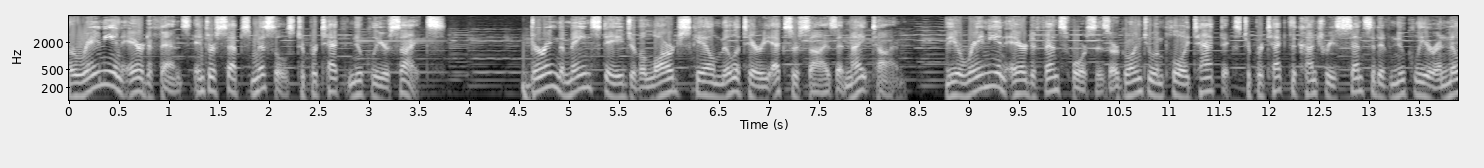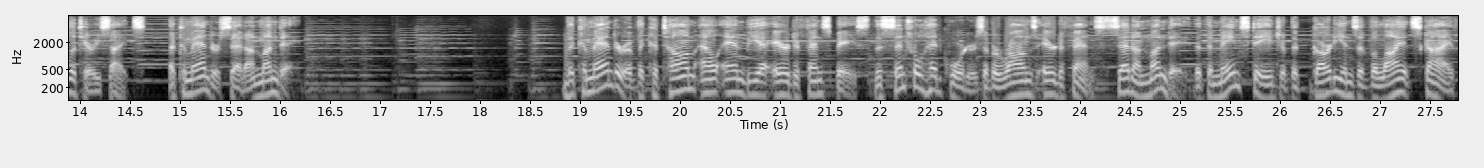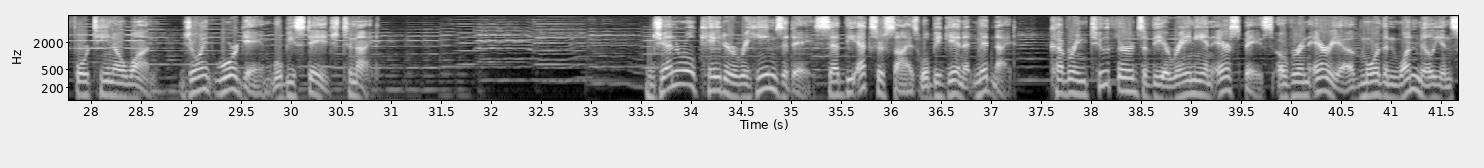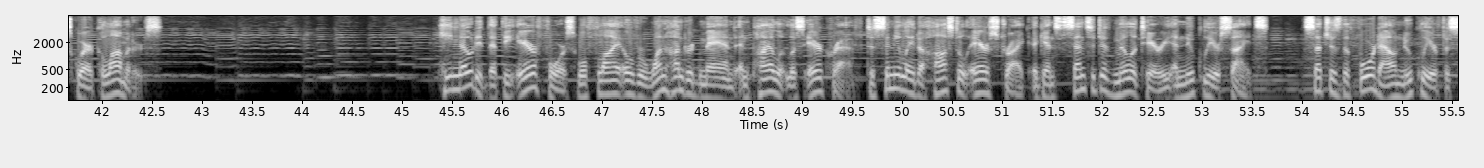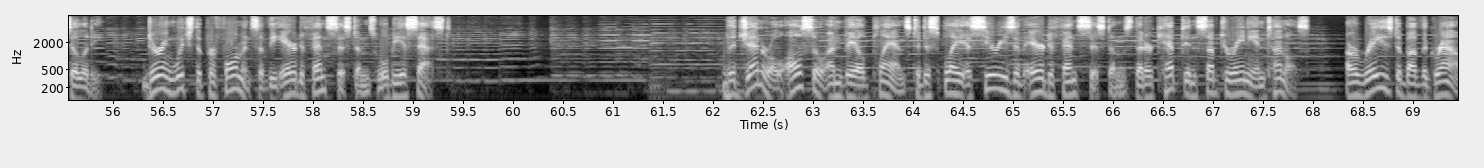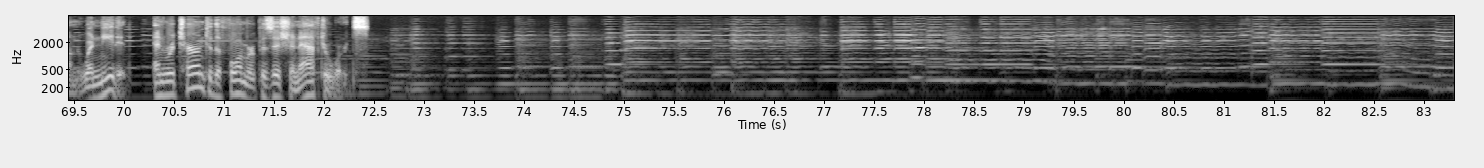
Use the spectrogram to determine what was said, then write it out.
Iranian air defense intercepts missiles to protect nuclear sites. During the main stage of a large-scale military exercise at nighttime, the Iranian Air Defense Forces are going to employ tactics to protect the country's sensitive nuclear and military sites, a commander said on Monday. The commander of the Khatam Al Anbiya Air Defense Base, the central headquarters of Iran's air defense, said on Monday that the main stage of the Guardians of Vilayat Sky 1401 joint war game will be staged tonight. General Kader Rahimzadeh said the exercise will begin at midnight, covering two-thirds of the Iranian airspace over an area of more than 1 million square kilometers. He noted that the Air Force will fly over 100 manned and pilotless aircraft to simulate a hostile airstrike against sensitive military and nuclear sites, such as the Fordow nuclear facility, during which the performance of the air defense systems will be assessed. The general also unveiled plans to display a series of air defense systems that are kept in subterranean tunnels, are raised above the ground when needed, and return to the former position afterwards.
